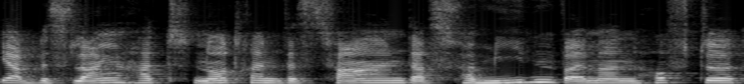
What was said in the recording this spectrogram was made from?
Ja, bislang hat Nordrhein-Westfalen das vermieden, weil man hoffte,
